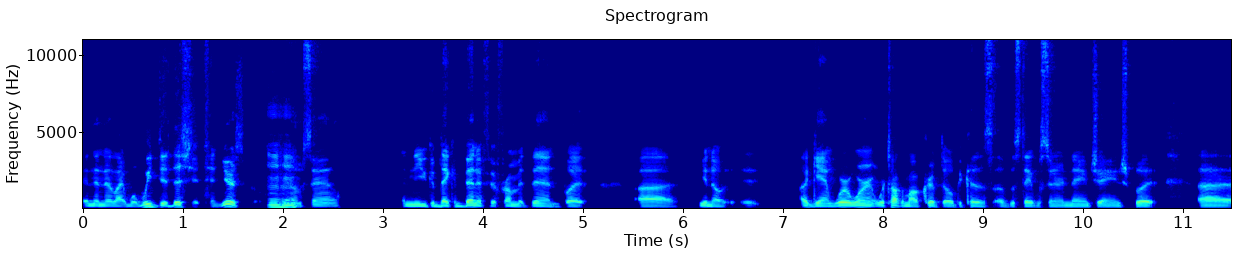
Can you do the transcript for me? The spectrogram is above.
and then they're like, well, we did this shit ten years ago. You Mhm. know what I'm saying? And you can they can benefit from it then. But uh, you know, it, again, we're we're we're talking about crypto because of the Staples Center name change. But uh,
